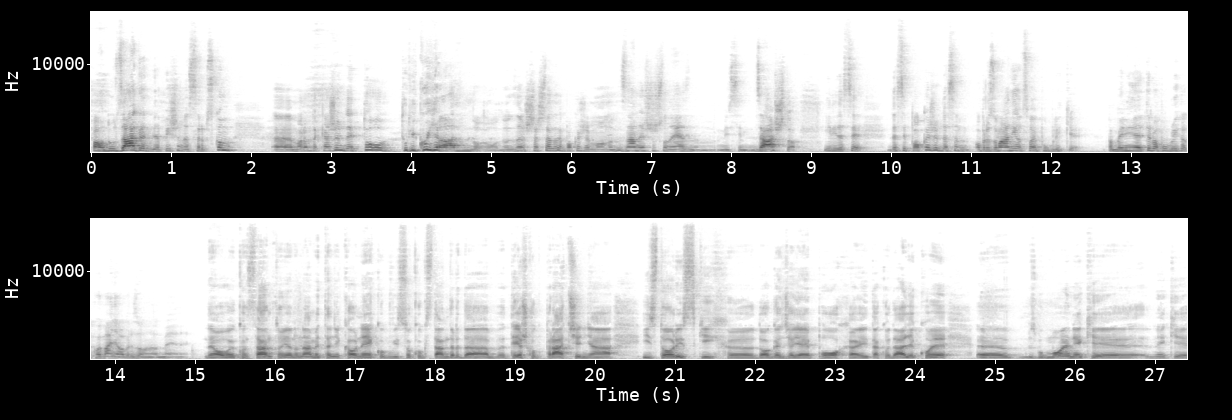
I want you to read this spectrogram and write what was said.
pa onda u zagradi da pišem na srpskom, E, moram da kažem da je to toliko jadno, ono, znaš, šta, šta da pokažem, ono, da znam nešto što ne znam, mislim, zašto? Ili da se, da se pokažem da sam obrazovanija od svoje publike. Pa meni ne treba publika koja je manje obrazovana od mene. Ne, ovo je konstantno jedno nametanje kao nekog visokog standarda, teškog praćenja istorijskih e, događaja, epoha i tako dalje, koje e, zbog moje neke, neke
